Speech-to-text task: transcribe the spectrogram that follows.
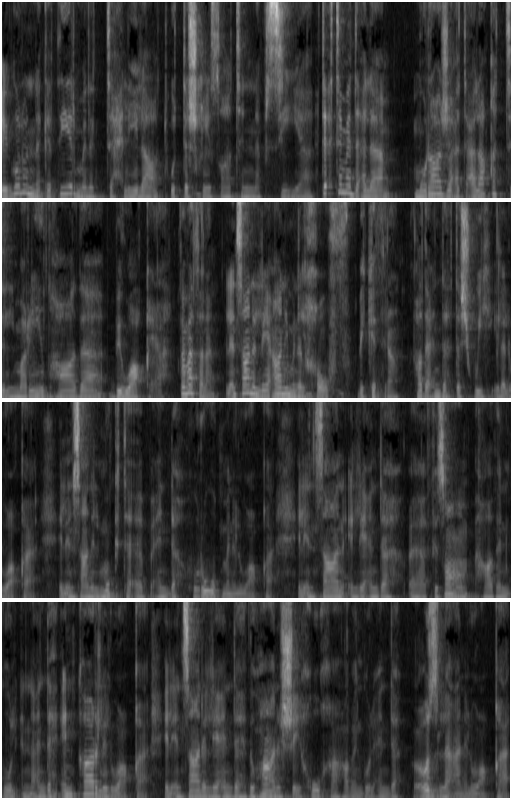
يقولوا أن كثير من التحليلات والتشخيصات النفسية تعتمد على مراجعة علاقة المريض هذا بواقعه. فمثلا الإنسان اللي يعاني من الخوف بكثرة هذا عنده تشويه إلى الواقع. الإنسان المكتئب عنده هروب من الواقع. الإنسان اللي عنده آه، فصام هذا نقول إن عنده إنكار للواقع. الإنسان اللي عنده ذهان الشيخوخة هذا نقول عنده عزلة عن الواقع.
